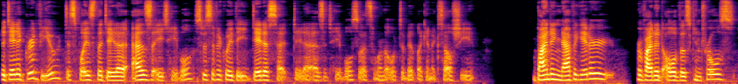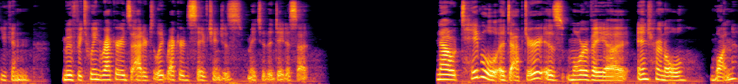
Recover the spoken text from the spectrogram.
The data grid view displays the data as a table, specifically the dataset data as a table. So that's the one that looked a bit like an Excel sheet. Binding Navigator provided all of those controls. You can move between records, add or delete records, save changes made to the data set. Now, table adapter is more of a uh, internal one.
